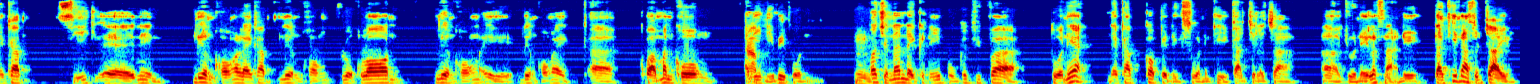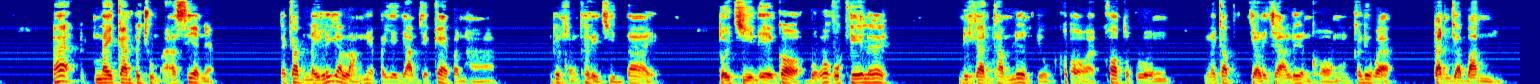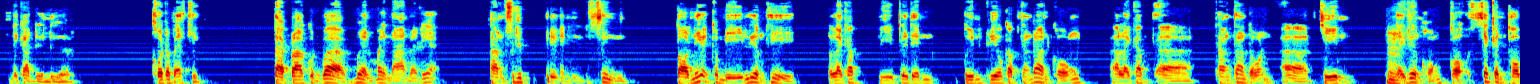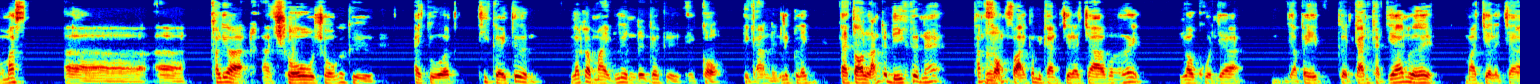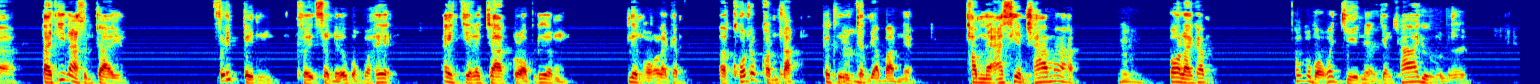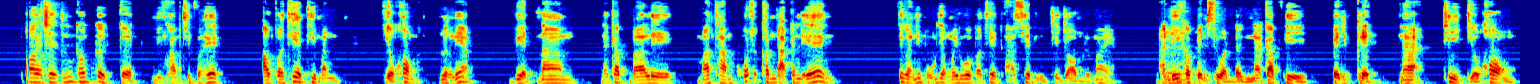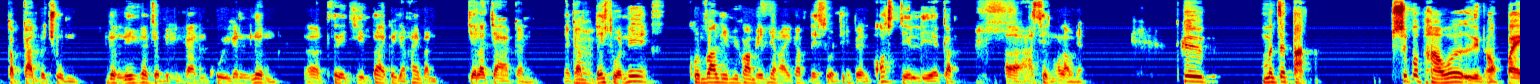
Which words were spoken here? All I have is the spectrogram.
นะครับ สีเอ่อนี่เรื่องของอะไรครับ เรื่องของโลกร้อน เรื่องของไอ้เรื่องของไอ้เอ่อความมั่นคง อันนี้หนีไม่พ้นอืมเพราะฉะนั้นในกรณีผมก็คิดว่าตัวเนี้ยนะครับก็เป็นอีกส่วนหนึ่งที่การเจรจาเอ่ออยู่ในลักษณะนี้ แต่ที่น่าสนใจนะในการประชุมอาเซียนเนี่ยนะครับในระยะหลังเนี่ยพยายามจะแก้ปัญหาเรื่องของทะเลจีนใต้โดยจีนเองก็บอกว่าโอเคเลย มีการทำเรื่องเกี่ยวข้องข้อตกลงนะครับเจรจาเรื่องของเขาเรียกว่ากัญญาบัน ในการเดินเรือโคดแบติกแต่ปรากฏว่าเมื่อไม่นานมาเนี้ยทางฟิลิปปินส์ซึ่งตอนนี้ก็มีเรื่องที่อะไรครับมีประเด็นปืนเกลียวกับทางด้านของอะไรครับเอ่อทางด้านตะวันเอ่อจีนอืมในเรื่องของเกาะ Second Thomas เอ่อเอ่อเขาเรียกว่าโชว์โชว์ก็คือไอตัวที่เคยตื้น แล้วก็มาอีกเรื่องหนึ่งก็คือไอเกาะอีกอันหนึ่งเล็ก ๆ แต่ตอนหลังก็ดีขึ้นนะ ทั้งสองฝ่ายก็มีการเจรจาว่าเฮ้ยเราควรจะอย่าไปเกิดการขัดแย้งเลย มาเจรจา แต่ที่น่าสนใจ ฟิลิปปินส์เคยเสนอบอกว่าเฮ้ยไอ้เจรจากรอบเรื่อง เรื่องของอะไรครับโค้ดคอนดักก็คืออมจรรยาบรรณเนี่ยทำในอาเซียนช้ามากอืมเพราะอะไรครับเขาก็บอกว่าจีนเนี่ยยังช้าอยู่เลย เพราะฉะนั้นเขาเกิดเกิดมีความคิดว่าเฮ้ยเอาประเทศที่มันเกี่ยวข้องเรื่องเนี้ยเวียดนามนะครับมาเลมาทำโค้ดคอนดักกันเองซึ่งอันนี้ผมยังไม่รู้ว่าประเทศอาเซียนอื่นจะยอมหรือไม่ อันนี้ก็เป็นส่วนหนึ่งนะครับที่เป็นเกร็ดนะที่เกี่ยวข้องกับการประชุม เรื่องนี้ก็จะมีการคุยกันเรื่องเอ่อทะเลจีนใต้ก็อยากให้มันเจรจากันนะครับ ในส่วนนี้คุณวาลีมีความเห็นอยังไงครับ ในส่วนที่เป็นออสเตรเลียกับเอ่ออาเซียนของเราเนี่ย คือมันจะตัดซูเปอร์พาวเวอร์อื่นออกไป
